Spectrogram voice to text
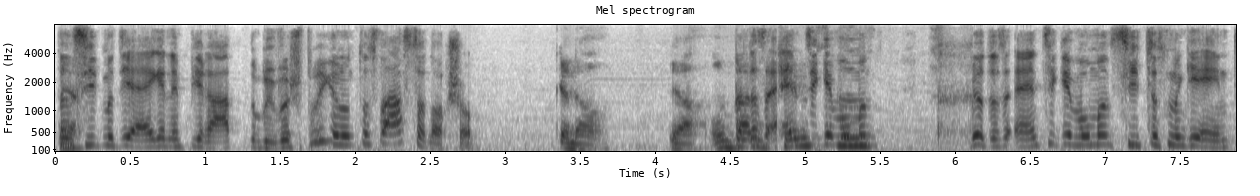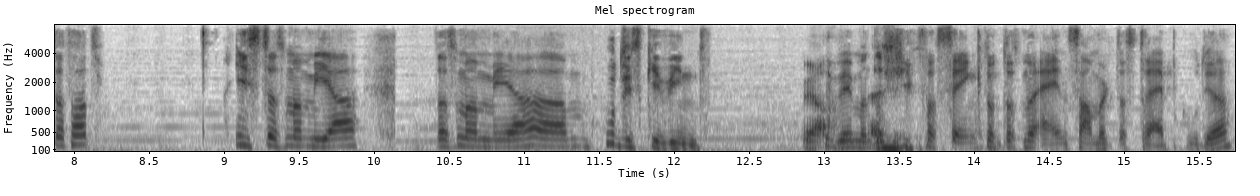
Dann ja. sieht man die eigenen Piraten rüberspringen und das war's dann auch schon. Genau. Ja, und dann das einzige, wo man, ja, das einzige, wo man sieht, dass man geentert hat, ist, dass man mehr, dass man mehr ähm, Gutes gewinnt. Ja. Wenn man das also, Schiff versenkt und das nur einsammelt, das Treibgut, ja.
